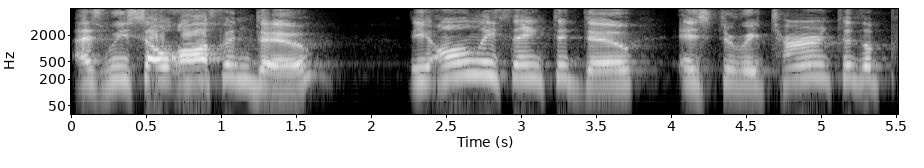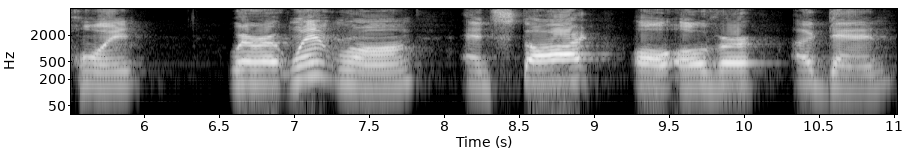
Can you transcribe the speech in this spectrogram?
as we so often do, the only thing to do is to return to the point where it went wrong and start all over again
